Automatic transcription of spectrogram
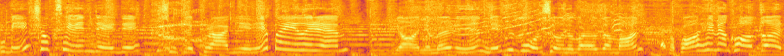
Bu beni çok sevindirdi. Sütlü kurabiyelere bayılırım. Yani Mary'nin ne bir porsiyonu var o zaman? Kapağı hemen kaldır.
